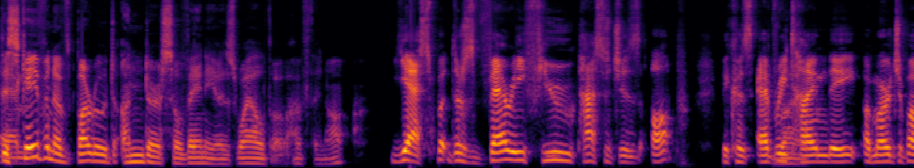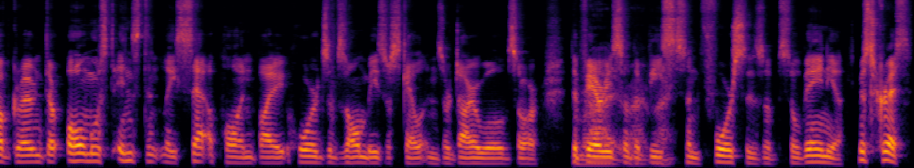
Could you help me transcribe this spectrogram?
the Um, Skaven have burrowed under Sylvania as well, though, have they not? Yes, but there's very few passages up because every Right. time they emerge above ground, they're almost instantly set upon by hordes of zombies or skeletons or direwolves or the Right, various other right, right. beasts and forces of Sylvania. Mr. Chris,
